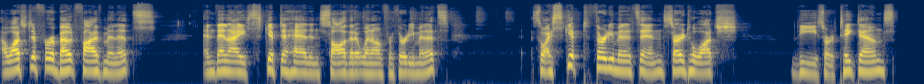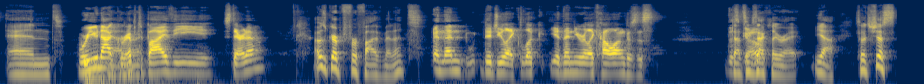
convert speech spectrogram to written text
I watched it for about five minutes, and then I skipped ahead and saw that it went on for 30 minutes. So I skipped 30 minutes in, started to watch the sort of takedowns, and Were you not yeah, gripped right. by the stare down? I was gripped for five minutes. And then did you like look? And then you were like, "How long does this?" this That's go? exactly right. Yeah. So it's just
